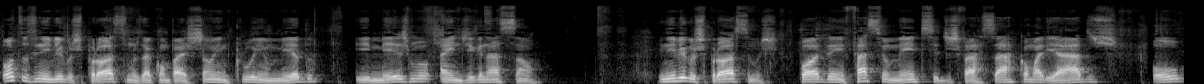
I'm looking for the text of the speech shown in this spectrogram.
Outros inimigos próximos da compaixão incluem o medo, e mesmo a indignação. Inimigos próximos podem facilmente se disfarçar como aliados ou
